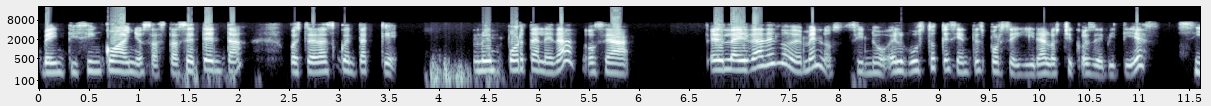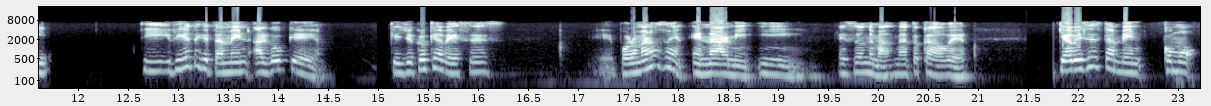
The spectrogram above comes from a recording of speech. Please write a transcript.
25 años hasta 70, pues te das cuenta que no importa la edad, o sea, la edad es lo de menos, sino el gusto que sientes por seguir a los chicos de BTS. Sí. Sí, y fíjate que también algo que, que yo creo que a veces, eh, por lo menos en, en Army, y es donde más me ha tocado ver, que a veces también, como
